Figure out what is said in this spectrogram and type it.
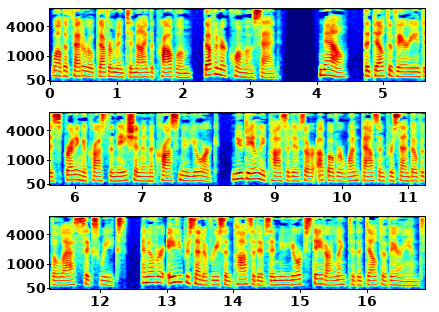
while the federal government denied the problem, Governor Cuomo said. Now, the Delta variant is spreading across the nation and across New York. New daily positives are up over 1,000% over the last six weeks, and over 80% of recent positives in New York State are linked to the Delta variant.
